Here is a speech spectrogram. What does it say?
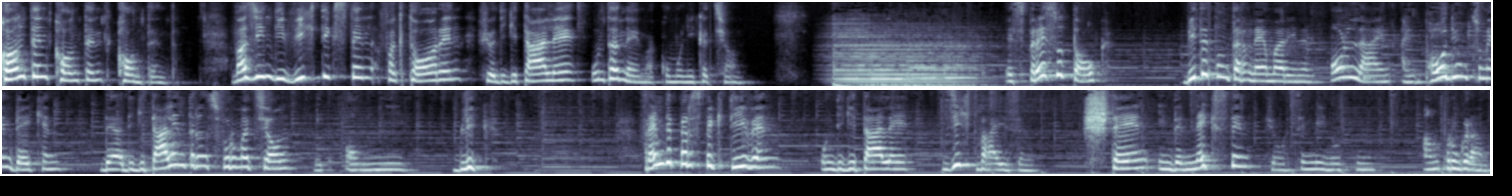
Content, Content, Content. Was sind die wichtigsten Faktoren für digitale Unternehmerkommunikation? Espresso Talk bietet Unternehmerinnen online ein Podium zum Entdecken der digitalen Transformation mit Omni-Blick. Fremde Perspektiven und digitale Sichtweisen stehen in den nächsten 15 Minuten am Programm.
